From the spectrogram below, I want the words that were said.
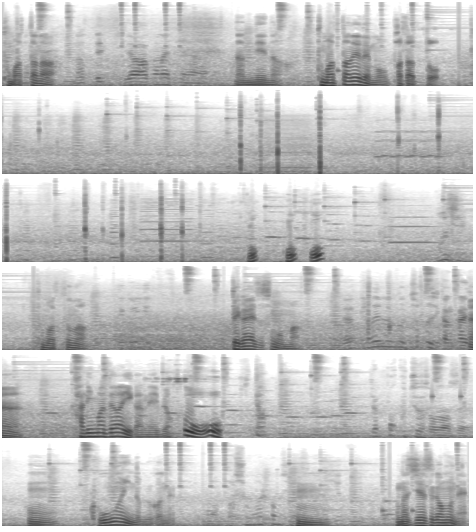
止まったな。なっていやー来ないっすねなんねえな。止まったねでもパタッと。おおお？止まったな。でかいやつそのま食べるのちょっと時間かかるまうん仮まではいいがねえびょんおうおうやっぱこっちのそうなんですねうんここがいいんだべかね場所もあるかもしれうないん同じやつがもね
